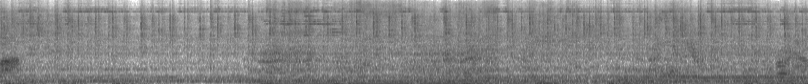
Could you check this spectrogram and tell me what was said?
fuck. Oh no.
